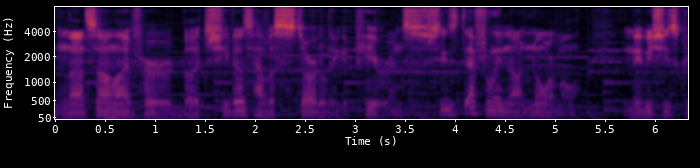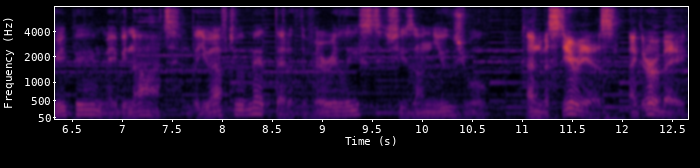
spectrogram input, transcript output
That's all I've heard, but she does have a startling appearance. She's definitely not normal. Maybe she's creepy, maybe not, but you have to admit that at the very least, she's unusual. And mysterious, like Urbe.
